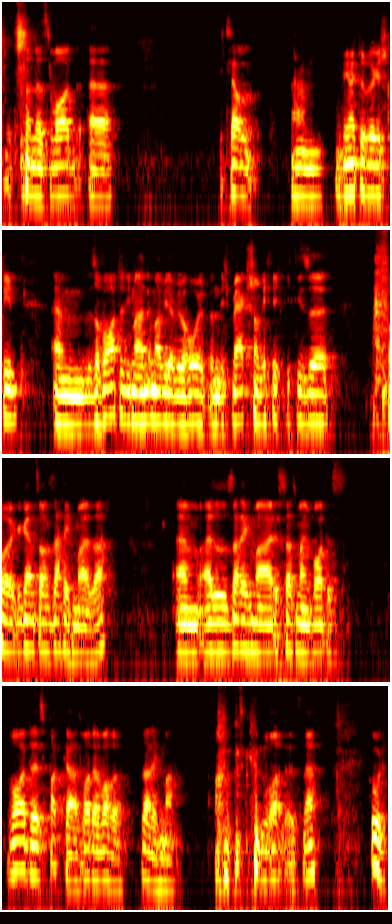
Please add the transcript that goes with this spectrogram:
schon das Wort, äh, ich glaube, ähm, wie habe ich darüber geschrieben, ähm, so Worte, die man immer wieder wiederholt. Und ich merke schon richtig, wie ich diese Folge ganz oft, sag ich mal, sag. Ähm, also sag ich mal, ist das mein Wort des, Wort des Podcasts, Wort der Woche, sag ich mal. Ob es kein Wort ist, ne? Gut.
